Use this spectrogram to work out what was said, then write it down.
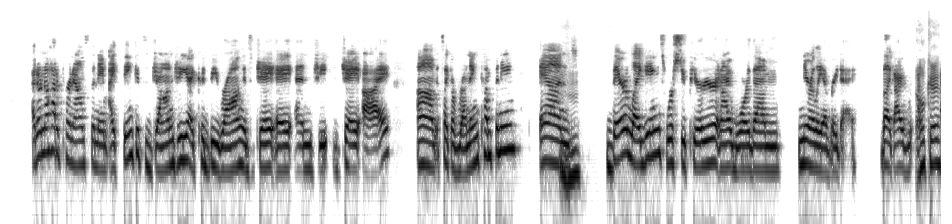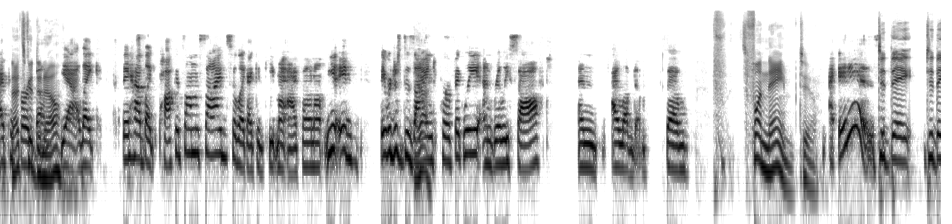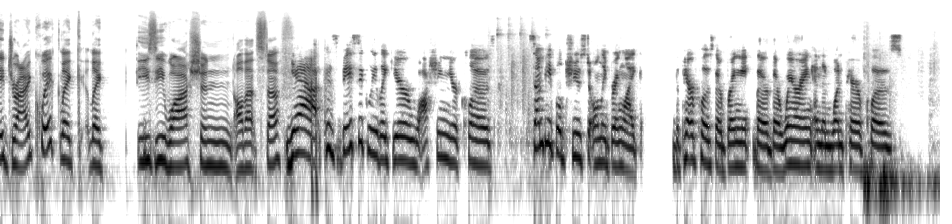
I don't know how to pronounce the name. I think it's Janji. I could be wrong. It's J A N G J I. Um, it's like a running company, and Mhm. their leggings were superior, and I wore them nearly every day. Like I, Okay, I preferred that's good them. to know. Yeah, like they had like pockets on the side, so like I could keep my iPhone on. Yeah, it, they were just designed perfectly and really soft, and I loved them. So It's a fun name too. It is. Did they did they dry quick? Like like easy wash and all that stuff? Yeah, because basically, like you're washing your clothes. Some people choose to only bring like the pair of clothes they're bringing, they're they're wearing, and then one pair of clothes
